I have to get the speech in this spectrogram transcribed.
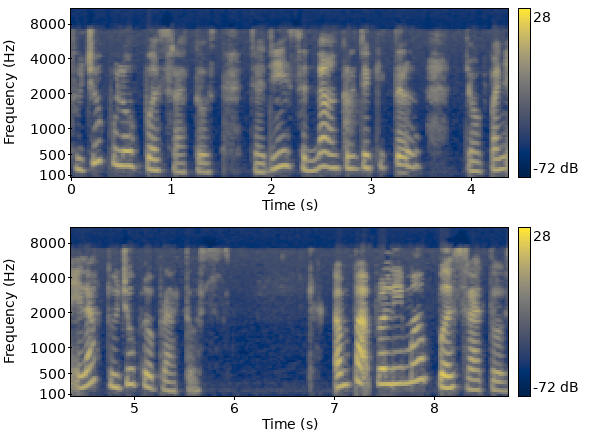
70 per seratus. Jadi, senang kerja kita. Jawapannya ialah 70%. 45 per 100.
